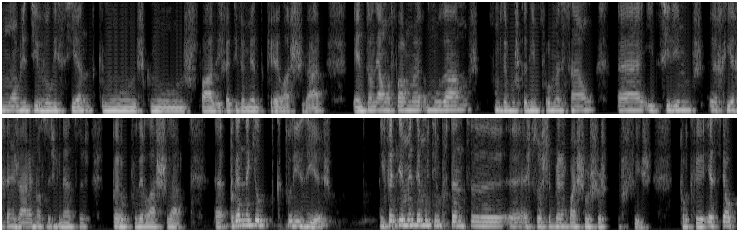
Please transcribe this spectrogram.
um objetivo aliciante que nos, que nos faz efetivamente querer lá chegar. Então, de alguma forma, mudamos, fomos em busca de informação uh, e decidimos rearranjar as nossas finanças para poder lá chegar. Uh, pegando naquilo que tu dizias, efetivamente é muito importante uh, as pessoas saberem quais são os seus perfis, porque esse é o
